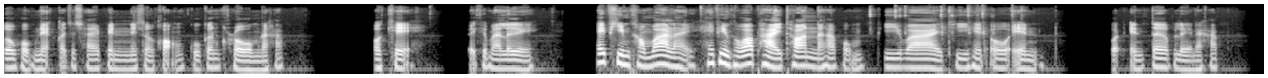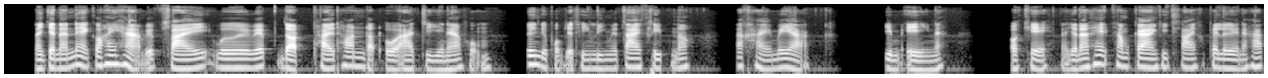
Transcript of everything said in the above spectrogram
ตัวผมเนี่ยก็จะใช้เป็นในส่วนของ Google Chrome นะครับ โอเคเปิดขึ้นมาเลย ให้พิมพ์คำว่าอะไร ให้พิมพ์คำว่า Python นะครับผม P Y T H O N กด Enter ไปเลยนะครับ หลังจากนั้นเนี่ยก็ให้หาเว็บไซต์ www.python.org นะครับผม ซึ่งเดี๋ยวผมจะทิ้งลิงก์ไว้ใต้คลิปเนาะ ถ้าใครไม่อยากพิมพ์เองนะ โอเค หลังจากนั้นให้ทำการคลิกซ้ายเข้าไปเลยนะครับ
